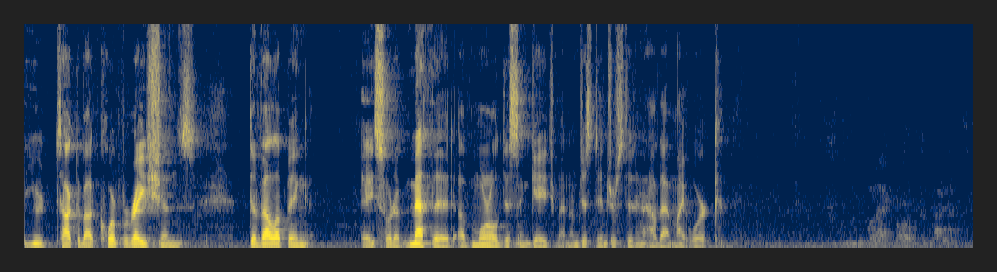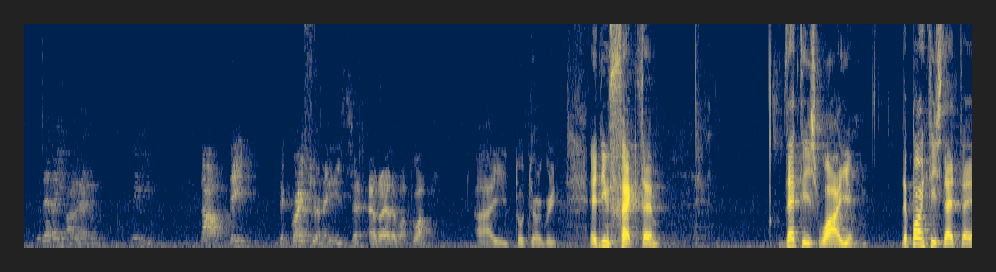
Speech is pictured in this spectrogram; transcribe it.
you talked about corporations developing a sort of method of moral disengagement? I'm just interested in how that might work. A relevant one. I totally agree. And in fact, um, that is why the point is that uh,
